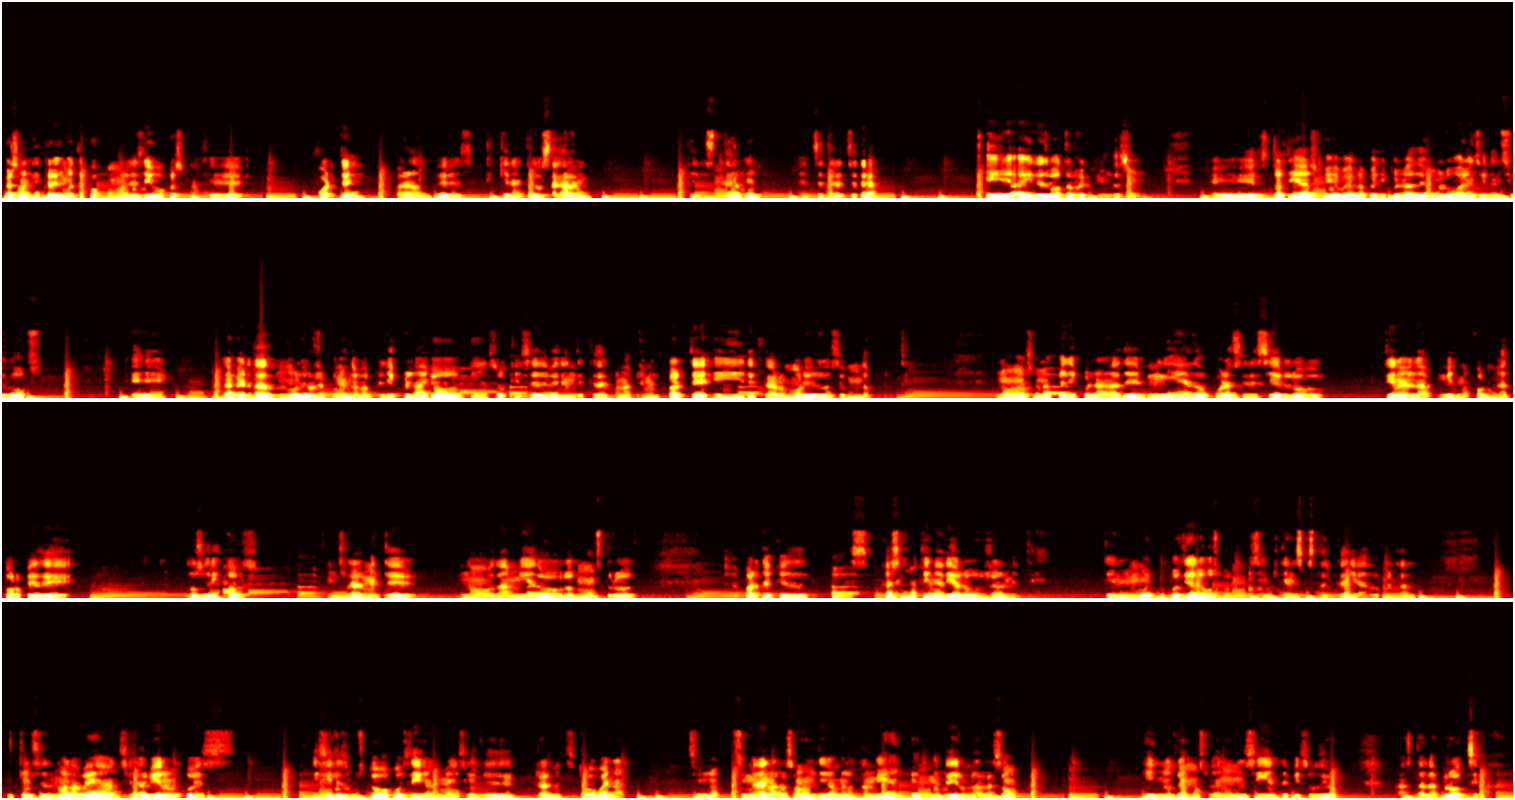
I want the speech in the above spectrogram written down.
personaje carismático, como les digo, personaje fuerte para las mujeres que quieran que los agarren, que las carguen, etcétera, etcétera. Y ahí les va otra recomendación. Eh, estos días fui a ver la película de Un lugar en silencio 2. Eh, la verdad no les recomiendo la película, yo pienso que se deberían de quedar con la primera parte y dejar morir la segunda parte. No es una película de miedo, por así decirlo, tienen la misma fórmula torpe de los gritos, realmente no da miedo los monstruos, aparte que pues casi no tiene diálogos realmente. Tiene muy pocos diálogos porque siempre tienes que estar callado, ¿verdad? Entonces no la vean, si la vieron pues y si les gustó pues díganme si realmente estuvo buena. Si no, si me dan la razón, díganmelo también, que me dieron la razón. Y nos vemos en un siguiente episodio. Hasta la próxima.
